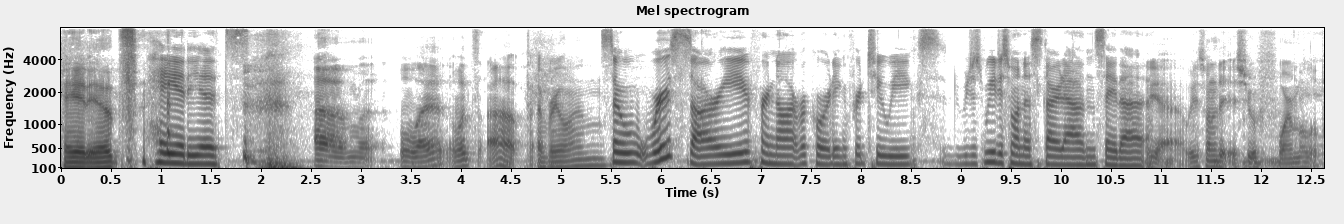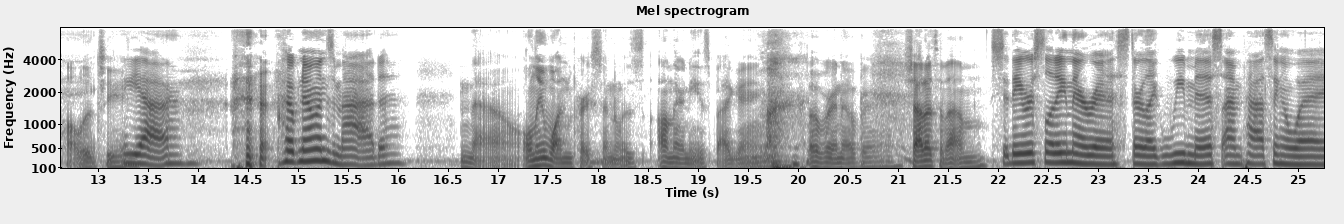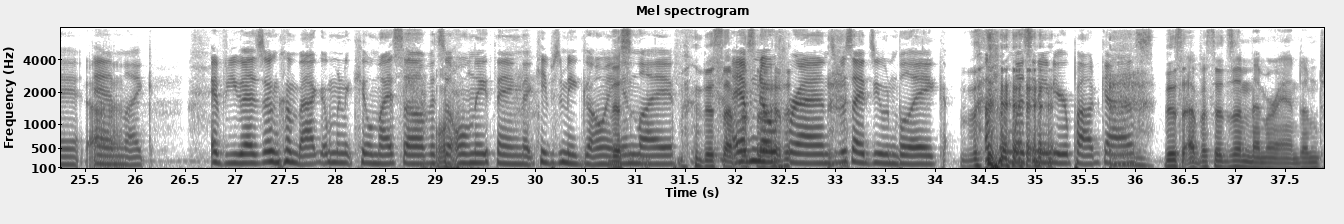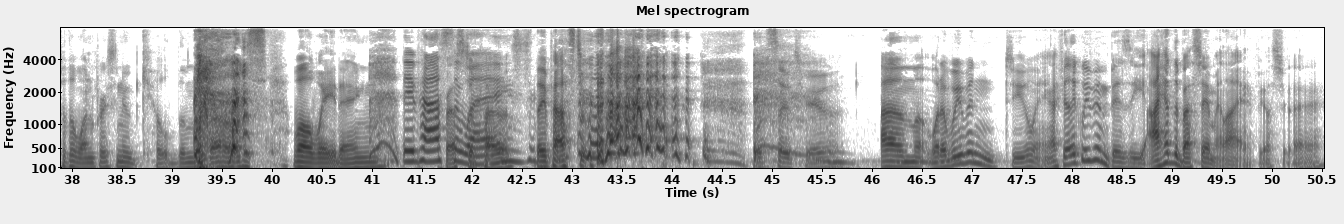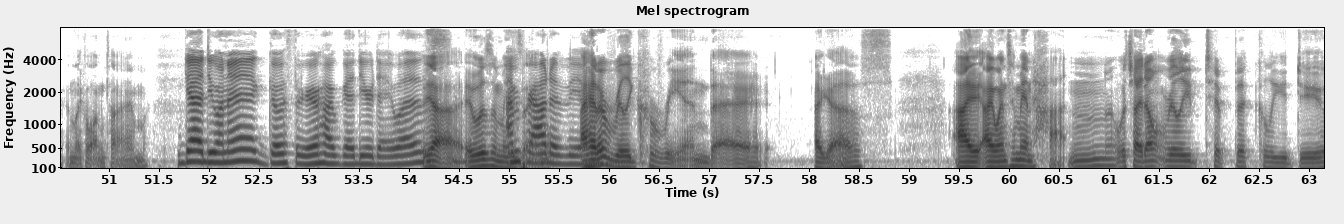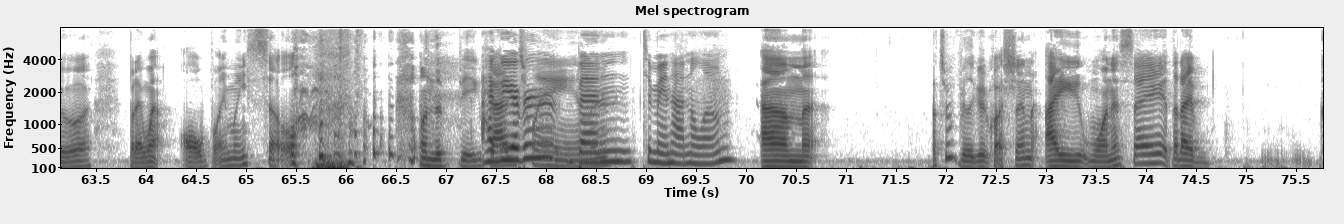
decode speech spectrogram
Hey idiots. Hey, idiots. Um what what's up, everyone? So we're sorry for not recording for two weeks. We just we just want to start out and say that. Yeah, we just wanted to issue a formal apology. Yeah. Hope no one's mad. No. Only one person was on their knees begging over and over. Shout out to them. So they were slitting their wrists. They're like, "We miss. I'm passing away." Yeah. And like, if you guys don't come back, I'm gonna kill myself. It's the only thing that keeps me going this in life. this episode I have no friends besides you and Blake listening to your podcast. This episode's a memorandum to the one person who killed themselves while waiting They passed away. They passed away. That's so true. Um, what have we been doing? I feel like we've been busy. I had the best day of my life yesterday in like a long time. Yeah, do you want to go through how good your day was? Yeah, it was amazing. I'm proud of you. I had a really Korean day, I guess. I I went to Manhattan, which I don't really typically do, but I went all by myself on the big. Have you ever train. been to Manhattan alone? Um, that's a really good question. I want to say that I've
